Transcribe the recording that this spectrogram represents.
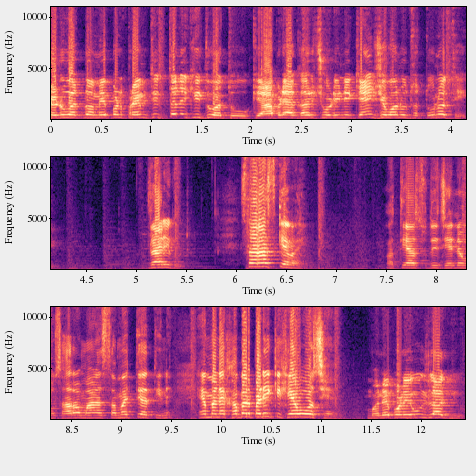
શરૂઆતમાં મેં પણ પ્રેમથી જ તને કીધું હતું કે આપણે આ ઘર છોડીને ક્યાંય જવાનું થતું નથી. વેરી ગુડ સરસ કહેવાય. અત્યાર સુધી જેને હું સારો માણસ સમજતી હતી ને એ મને ખબર પડી કે કેવો છે. મને પણ એવું જ લાગ્યું.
